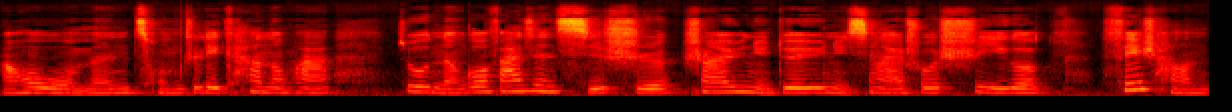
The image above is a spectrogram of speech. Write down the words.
然后我们从这里看的话，就能够发现，其实生儿育女对于女性来说是一个非常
